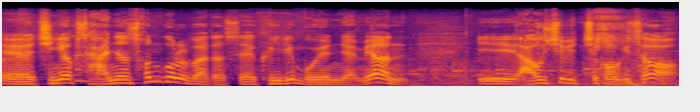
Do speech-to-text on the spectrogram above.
에, 징역 4년 선고를 받았어요. 그 일이 뭐였냐면 이 아우슈비츠 거기서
